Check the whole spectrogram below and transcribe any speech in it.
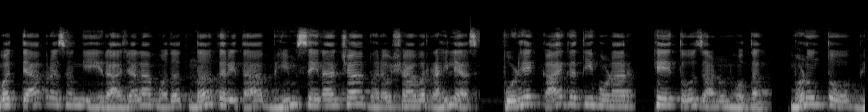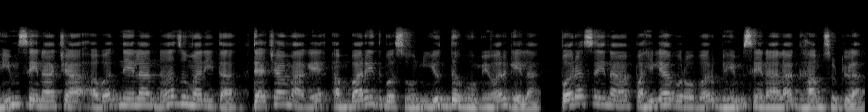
व त्या प्रसंगी राजाला मदत न करिता भीमसेनाच्या भरवशावर राहिल्यास पुढे काय गती होणार हे तो जाणून होता. म्हणून तो भीमसेनाच्या अवज्ञेला न जुमानिता त्याच्यामागे अंबारीत बसून युद्धभूमीवर गेला. परसेना पहिल्याबरोबर भीमसेनाला घाम सुटला.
